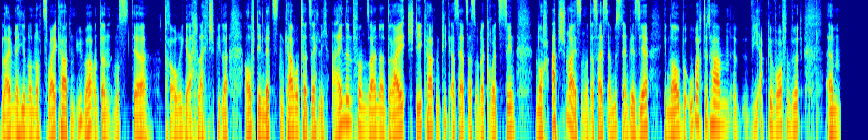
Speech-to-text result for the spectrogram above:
bleiben ja hier nur noch zwei Karten über und dann muss der traurige Alleinspieler auf den letzten Karo tatsächlich einen von seiner drei Stehkarten, Pik Ass, Herz Ass oder Kreuz 10 noch abschmeißen. Und das heißt, er müsste entweder sehr genau beobachtet haben, äh, wie abgeworfen wird. Ähm,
